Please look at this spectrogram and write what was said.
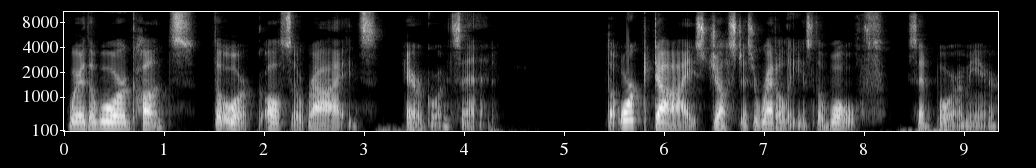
Where the warg hunts, the orc also rides, Aragorn said. The orc dies just as readily as the wolf, said Boromir.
